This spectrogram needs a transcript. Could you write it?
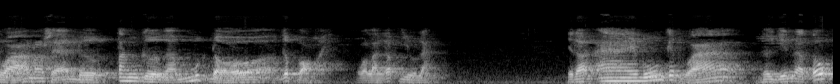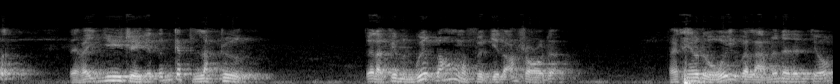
quả nó sẽ được tăng cường ở mức độ gấp bội hoặc là gấp nhiều lần do đó ai muốn kết quả thực diễn ra tốt đó, thì phải duy trì cái tính cách lập trường. Tức là khi mình quyết đoán một việc gì đó rồi đó phải theo đuổi và làm đến nơi đến chốn.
